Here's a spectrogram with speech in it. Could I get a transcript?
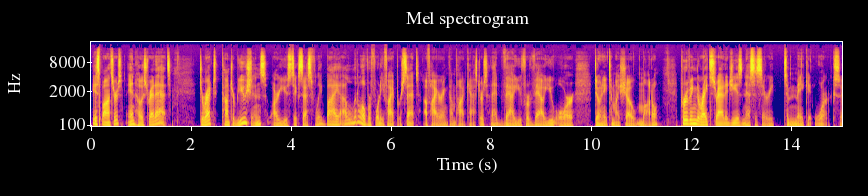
is sponsors and host read ads. Direct contributions are used successfully by a little over 45% of higher income podcasters, that value for value or donate to my show model. Proving the right strategy is necessary to make it work. So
